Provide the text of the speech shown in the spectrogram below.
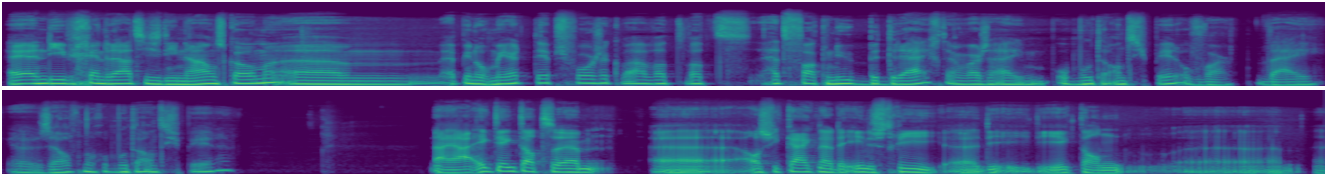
En die generaties die na ons komen, ehm, heb je nog meer tips voor ze qua wat, wat het vak nu bedreigt en waar zij op moeten anticiperen? Of waar wij zelf nog op moeten anticiperen? Nou ja, ik denk dat ehm, eh, als je kijkt naar de industrie eh, die, die ik dan eh,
